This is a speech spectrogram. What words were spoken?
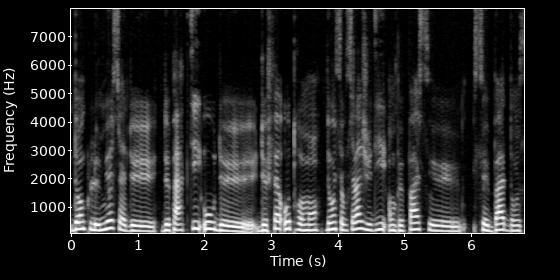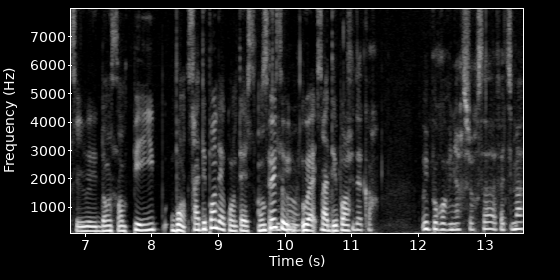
Donc, le mieux, c'est de, de partir ou de, de faire autrement. Donc, c'est pour cela que je dis, on peut pas se, se battre dans, ce, dans son pays. Bon, ça dépend des contextes. On Ça peut dépend, se, ouais, ça Mm, dépend. Je suis d'accord. Oui, pour revenir sur ça, Fatima,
